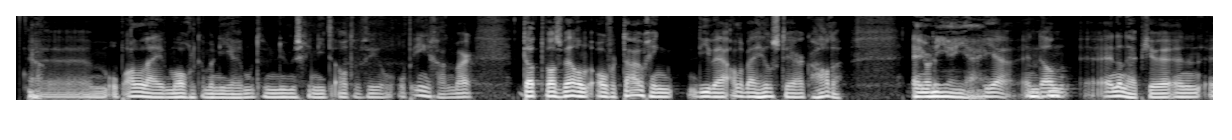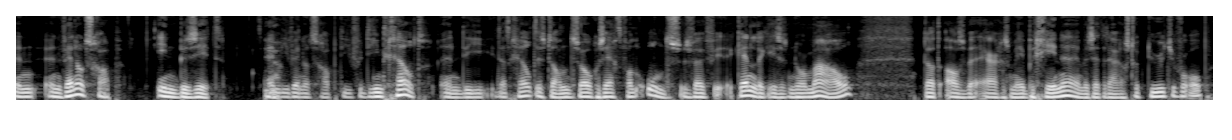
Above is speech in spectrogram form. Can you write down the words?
Ja. Ehm, op allerlei mogelijke manieren moeten we nu misschien niet al te veel op ingaan. Maar dat was wel een overtuiging die wij allebei heel sterk hadden. En- Leonie en jij. ja, en, Mhm. dan, en dan heb je een, een, een vennootschap in bezit. En Ja. die vennootschap die verdient geld. En die, dat geld is dan zogezegd van ons. Dus wij, kennelijk is het normaal dat als we ergens mee beginnen en we zetten daar een structuurtje voor op,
